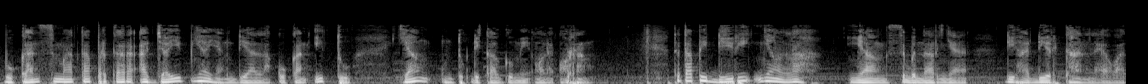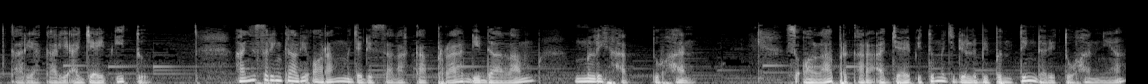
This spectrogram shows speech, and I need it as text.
bukan semata perkara ajaibnya yang dia lakukan itu yang untuk dikagumi oleh orang. Tetapi dirinya lah yang sebenarnya dihadirkan lewat karya-karya ajaib itu. Hanya sering kali orang menjadi salah kaprah di dalam melihat Tuhan. Seolah perkara ajaib itu menjadi lebih penting dari Tuhannya,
